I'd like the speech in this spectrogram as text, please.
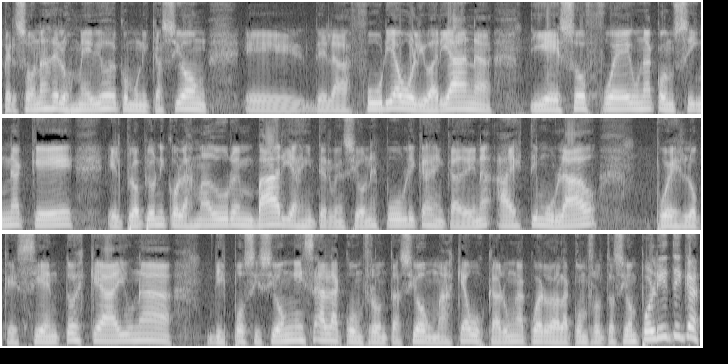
personas de los medios de comunicación, eh, de la furia bolivariana, y eso fue una consigna que el propio Nicolás Maduro en varias intervenciones públicas en cadena ha estimulado pues lo que siento es que hay una disposición es a la confrontación, más que a buscar un acuerdo, a la confrontación política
